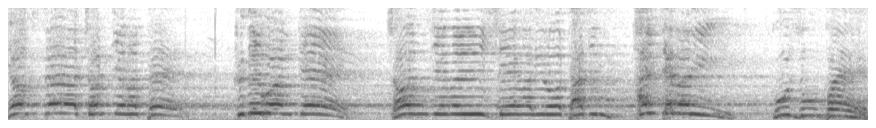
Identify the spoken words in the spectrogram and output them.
역사 전쟁 앞에 그들과 함께 전쟁을 수행하기로 다짐 할 때만이 보수우파의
